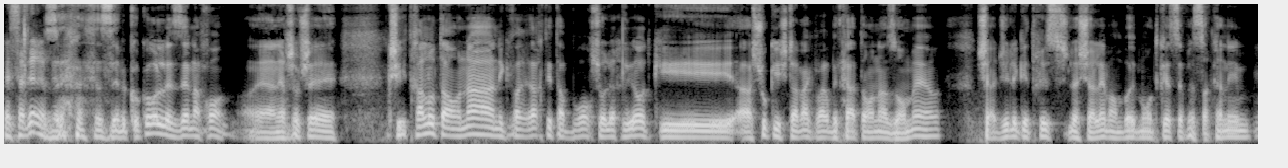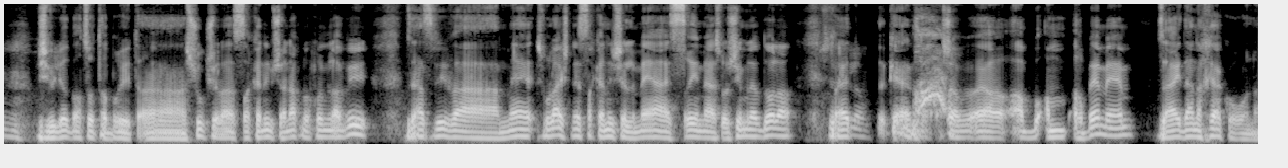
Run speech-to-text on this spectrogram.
לסדר את זה. זה, קודם כל זה נכון אני חושב שכשהתחלנו את העונה אני כבר הערכתי את הברוך שהולך להיות כי השוק השתנה כבר בתחילת העונה זה אומר שהג'יליק התחיל לשלם הרבה מאוד כסף לשחקנים בשביל להיות בארצות הברית השוק של השחקנים שאנחנו יכולים להביא זה היה סביב אולי שני שחקנים של 120 130 אלף דולר. כן עכשיו הר- הרבה מהם זה היה עידן אחרי הקורונה.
